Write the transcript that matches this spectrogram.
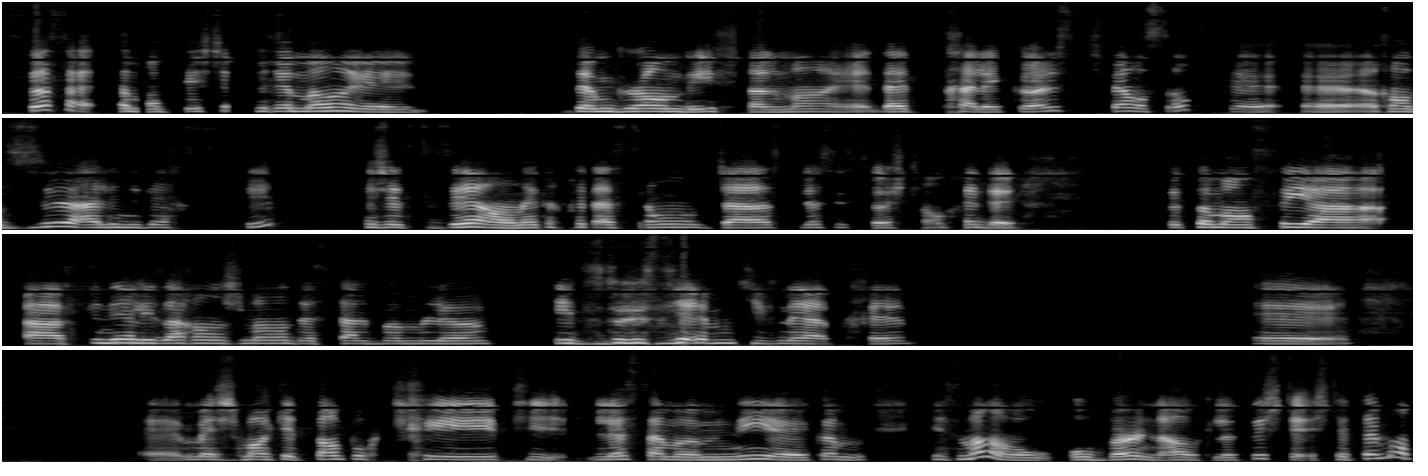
ça, ça, m'empêchait vraiment euh, de me grounder finalement, euh, d'être à l'école, ce qui fait en sorte que, euh, rendu à l'université, j'étudiais en interprétation jazz. Puis là, c'est ça, j'étais en train de, de commencer à, à, finir les arrangements de cet album-là et du deuxième qui venait après. Euh, mais je manquais de temps pour créer. Puis là, ça m'a mené comme quasiment au, burn-out. J'étais tellement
